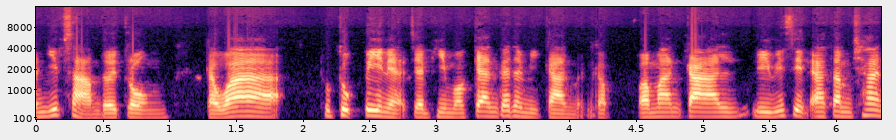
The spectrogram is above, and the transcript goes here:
2023 โดยตรง แต่ว่าทุกๆ ปีเนี่ย JP Morgan ก็จะมีการเหมือนกับประมาณการ revisit assumption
